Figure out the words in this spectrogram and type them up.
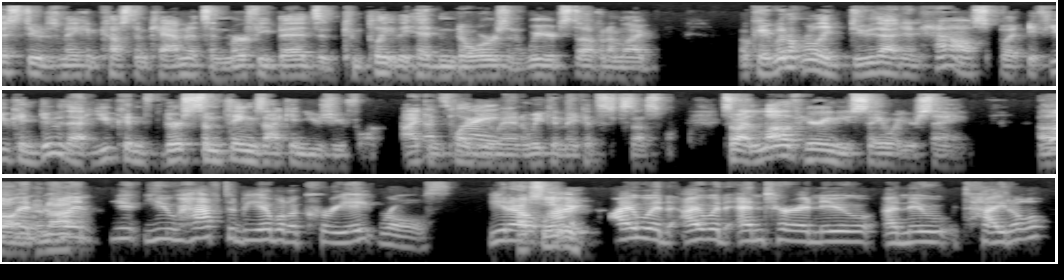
this dude is making custom cabinets and Murphy beds and completely hidden doors and weird stuff. And I'm like, okay, we don't really do that in house, but if you can do that, you can, there's some things I can use you for. I can That's plug right. you in and we can make it successful. So I love hearing you say what you're saying. Well, um, and, and Clint, I, you, you have to be able to create roles. You know, I, I would, I would enter a new, a new title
